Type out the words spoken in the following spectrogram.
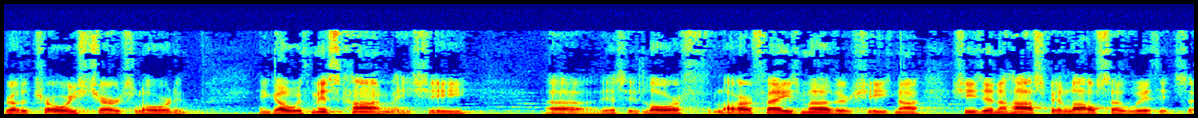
Brother Troy's church, Lord, and, and go with Miss Conley. She, uh, this is Laura, Laura Fay's mother. She's not, she's in the hospital also with it. So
